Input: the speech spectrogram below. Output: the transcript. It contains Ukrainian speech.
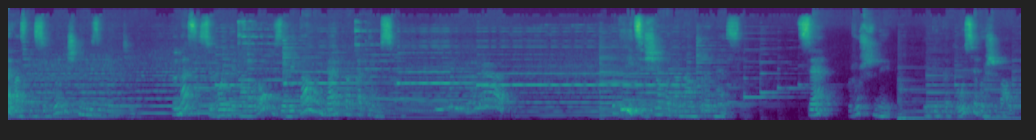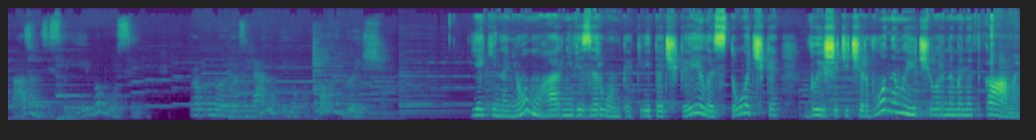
Вітаю вас на сьогоднішньому занятті. До нас сьогодні на урок завітала лялька Катруся. Подивіться, що вона нам принесла. Це рушник, який Катруся вишивала разом зі своєю бабусею. Пропоную розглянути його трохи ближче. Які на ньому гарні візерунки, квіточки, листочки, вишиті червоними і чорними нитками.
